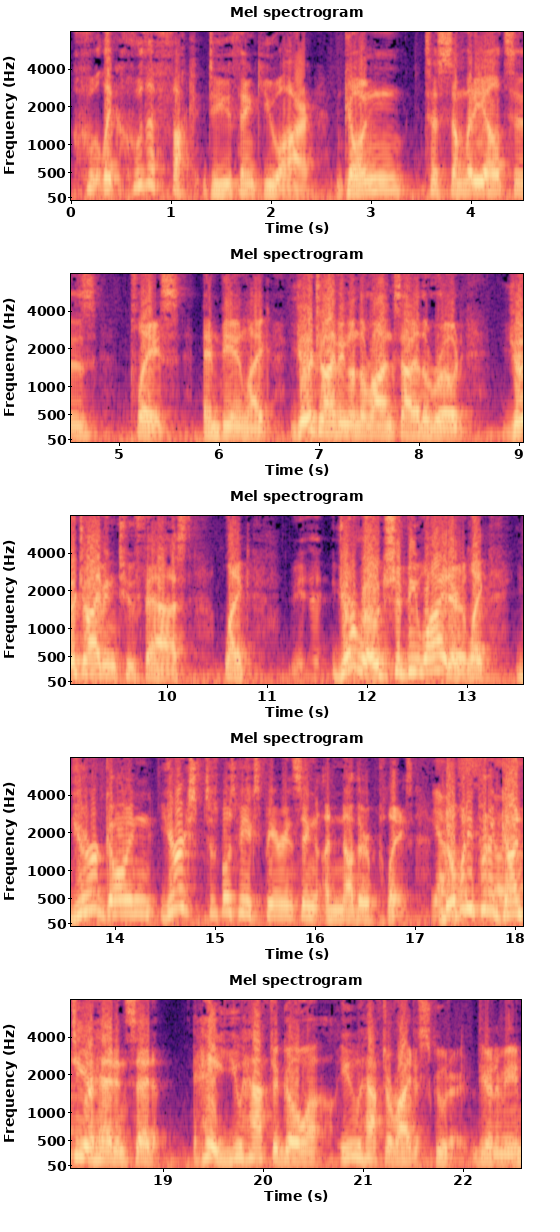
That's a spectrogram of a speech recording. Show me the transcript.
Who, like who the fuck do you think you are going to somebody else's place and being like, you're driving on the wrong side of the road, you're driving too fast, like. Your road should be wider. Like you're going, you're ex- supposed to be experiencing another place. Yes. Nobody put a gun to your head and said, "Hey, you have to go. Uh, you have to ride a scooter." Do you know what I mean?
